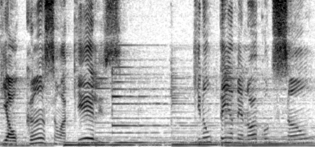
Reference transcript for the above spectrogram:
que alcançam aqueles que não têm a menor condição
